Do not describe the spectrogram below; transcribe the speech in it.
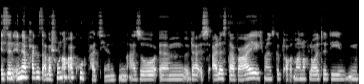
Es sind in der Praxis aber schon auch Akutpatienten. Also ähm, da ist alles dabei. Ich meine, es gibt auch immer noch Leute, die hm,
